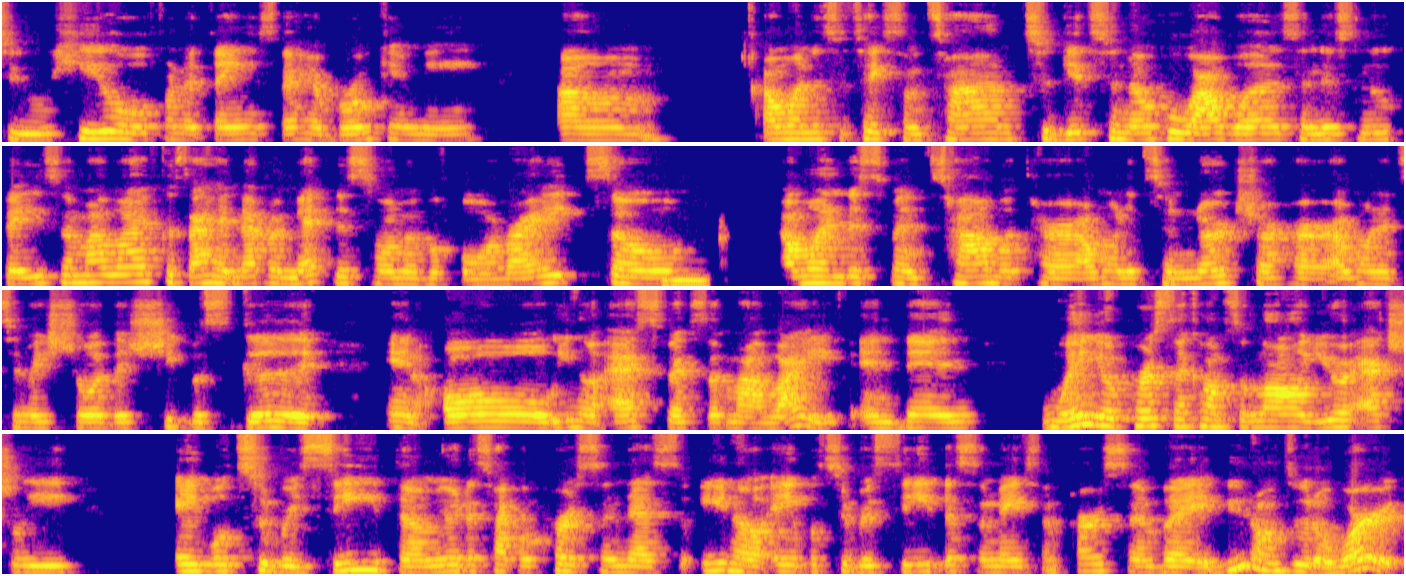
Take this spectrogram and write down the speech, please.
to heal from the things that had broken me. Um, I wanted to take some time to get to know who I was in this new phase of my life because I had never met this woman before, right? So mm. I wanted to spend time with her. I wanted to nurture her. I wanted to make sure that she was good in all, you know, aspects of my life. And then when your person comes along, you're actually able to receive them. You're the type of person that's, you know, able to receive this amazing person. But if you don't do the work,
